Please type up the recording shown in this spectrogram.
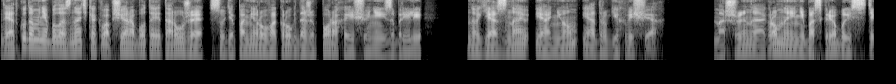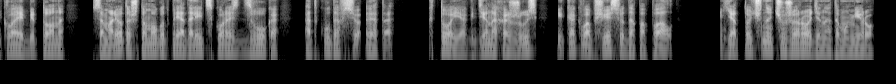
Да и откуда мне было знать, как вообще работает оружие, судя по миру вокруг даже пороха еще не изобрели. Но я знаю и о нем, и о других вещах. Машины, огромные небоскребы из стекла и бетона, самолеты, что могут преодолеть скорость звука. Откуда все это? Кто я, где нахожусь и как вообще сюда попал? Я точно чужероден этому миру,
